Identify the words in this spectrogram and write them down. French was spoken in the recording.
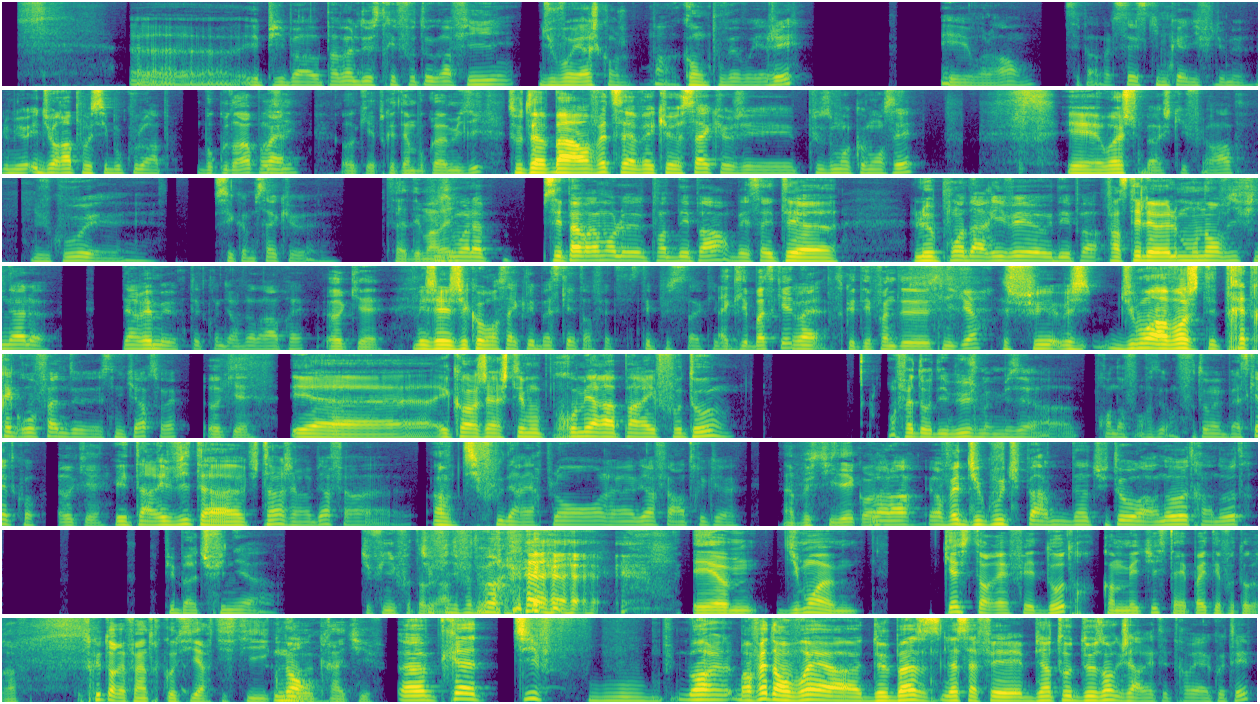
Et puis bah, pas mal de street photographie, du voyage quand, je- enfin, quand on pouvait voyager. Et voilà, hein. C'est pas mal, c'est ce qui me qualifie le mieux. le mieux. Et du rap aussi, beaucoup le rap. Beaucoup de rap Ouais. aussi Ok, parce que t'aimes beaucoup la musique Tout à... Bah, en fait, c'est avec euh, ça que j'ai plus ou moins commencé. Et ouais, je, bah, je kiffe le rap, du coup, et c'est comme ça que. Ça a démarré la... C'est pas vraiment le point de départ, mais ça a été euh, le point d'arrivée au départ. Enfin, c'était mon envie finale d'arriver, mais peut-être qu'on y reviendra après. Ok. Mais j'ai commencé avec les baskets, en fait. C'était plus ça. Avec les baskets Ouais. Parce que t'es fan de sneakers Je suis... Du moins, avant, j'étais très très gros fan de sneakers, ouais. Ok. Et, euh, et quand j'ai acheté mon premier appareil photo, en fait, au début, je m'amusais à prendre en, pho- en photo mes baskets, quoi. Ok. Et t'arrives vite à putain, j'aimerais bien faire euh, un petit flou d'arrière-plan, j'aimerais bien faire un truc. euh, Un peu stylé quoi. Voilà. Et en fait, du coup, tu pars d'un tuto à un autre, un autre. Puis bah, tu finis, à... Tu finis tu photographe. finis photographe. Et euh, dis-moi, euh, qu'est-ce que t'aurais fait d'autre comme métier si t'avais pas été photographe? Est-ce que t'aurais fait un truc aussi artistique Non. ou créatif? Euh, créatif. bon, en fait, en vrai, euh, de base, là, ça fait bientôt deux ans que j'ai arrêté de travailler à côté.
